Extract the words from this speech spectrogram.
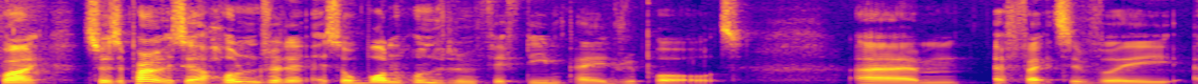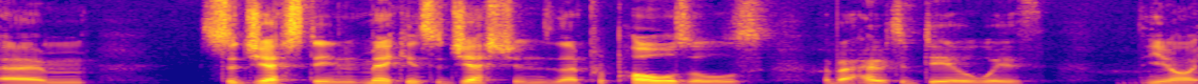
Quite. So it's apparently it's a hundred. It's a one hundred and fifteen page report, um, effectively um, suggesting, making suggestions, their proposals about how to deal with, you know,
